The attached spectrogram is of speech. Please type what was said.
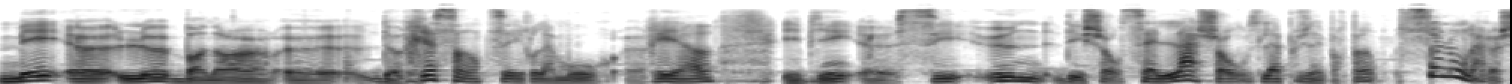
Mais le bonheur de ressentir l'amour réel, eh bien, c'est une des choses, c'est la chose la plus importante selon la recherche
